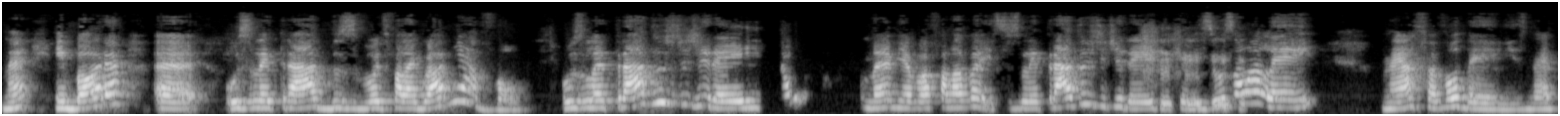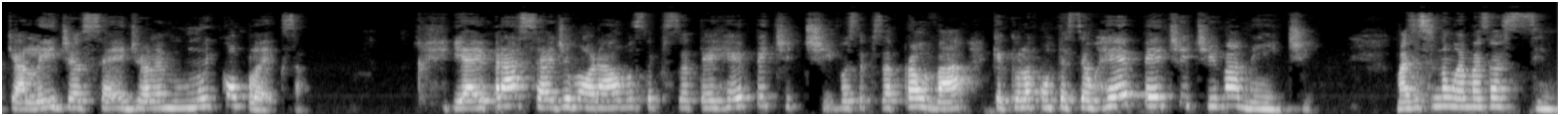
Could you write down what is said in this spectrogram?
Né? Embora é, os letrados, vou falar igual a minha avó, os letrados de direito, né? Minha avó falava isso, os letrados de direito, que eles usam a lei né, a favor deles, né? Porque a lei de assédio ela é muito complexa. E aí, para assédio moral, você precisa ter repetitivo, você precisa provar que aquilo aconteceu repetitivamente. Mas isso não é mais assim,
